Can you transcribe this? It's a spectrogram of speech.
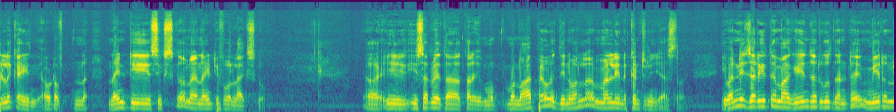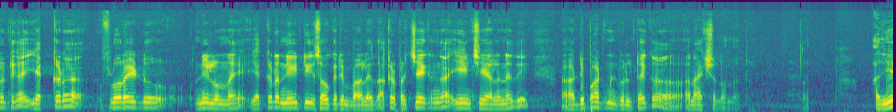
ఇళ్ళకి అయింది అవుట్ ఆఫ్ నైంటీ సిక్స్కో నైంటీ ఫోర్ ల్యాక్స్కో ఈ ఈ సర్వే మొన్న ఆపాము దీనివల్ల మళ్ళీ కంటిన్యూ చేస్తాం. ఇవన్నీ జరిగితే మాకు ఏం జరుగుతుందంటే మీరు అన్నట్టుగా ఎక్కడ ఫ్లోరైడ్ నీళ్ళు ఉన్నాయి ఎక్కడ నీటి సౌకర్యం బాగాలేదు అక్కడ ప్రత్యేకంగా ఏం చేయాలనేది department will take an action అన్నట్టు అది ఏ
